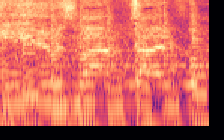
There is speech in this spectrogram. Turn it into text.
Here is my type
